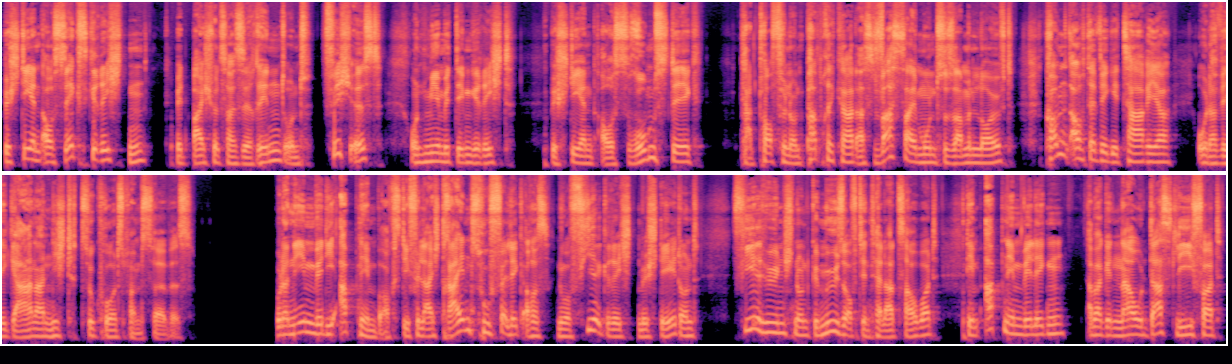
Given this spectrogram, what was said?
bestehend aus sechs Gerichten mit beispielsweise Rind und Fisch ist und mir mit dem Gericht bestehend aus Rumsteak, Kartoffeln und Paprika das Wasser im Mund zusammenläuft, kommt auch der Vegetarier oder Veganer nicht zu kurz beim Service. Oder nehmen wir die Abnehmbox, die vielleicht rein zufällig aus nur vier Gerichten besteht und viel Hühnchen und Gemüse auf den Teller zaubert, dem Abnehmwilligen aber genau das liefert,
